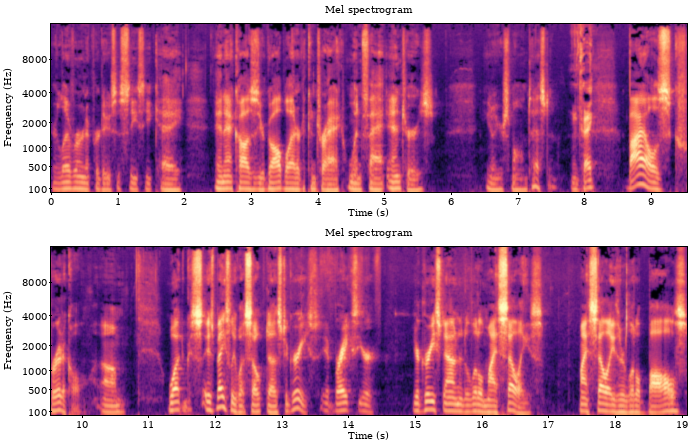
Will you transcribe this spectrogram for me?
your liver and it produces CCK and that causes your gallbladder to contract when fat enters, you know, your small intestine. Okay. Bile is critical. Um, what is basically what soap does to grease? It breaks your your grease down into little micelles. Micelles are little balls.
